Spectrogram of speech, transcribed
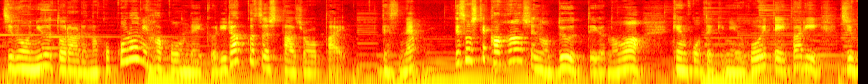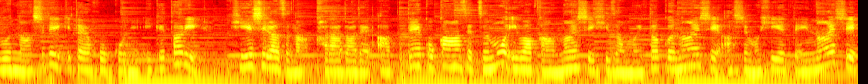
自分をニュートラルな心に運んでいくリラックスした状態ですね。でそして下半身の do っていうのは健康的に動いていたり自分の足で行きたい方向に行けたり冷え知らずな体であって股関節も違和感ないし膝も痛くないし足も冷えていないし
